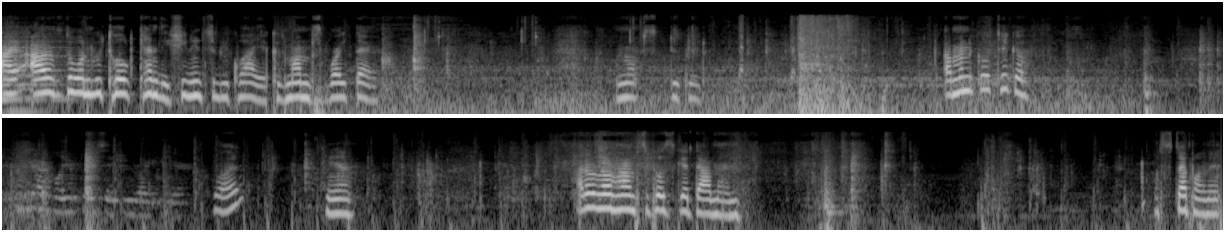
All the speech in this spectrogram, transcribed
I, I was the one who told Kenzie she needs to be quiet because mom's right there. I'm not stupid. I'm gonna go take a. Be careful, your PlayStation's right. What? Yeah. I don't know how I'm supposed to get down then. I'll step on it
